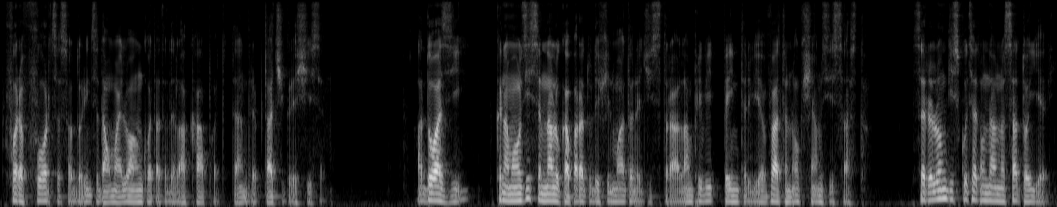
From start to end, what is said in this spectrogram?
fără forță sau dorință de a o mai lua încă o dată de la capăt, de a îndrepta ce greșisem. A doua zi, când am auzit semnalul că aparatul de filmat înregistra, l-am privit pe intervievat în ochi și am zis asta. Să reluăm discuția de unde am lăsat-o ieri.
